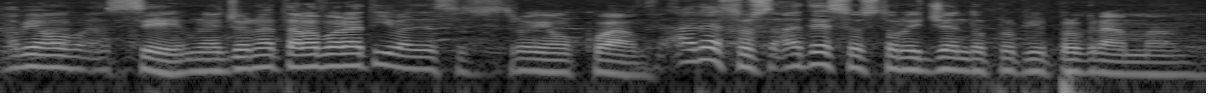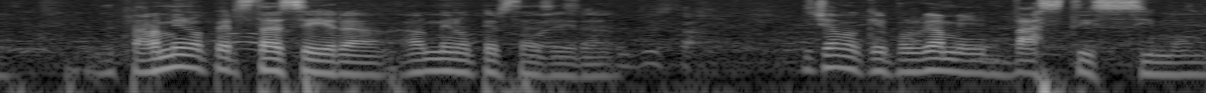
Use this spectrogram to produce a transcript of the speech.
Abbiamo sì, una giornata lavorativa, adesso ci troviamo qua. Adesso, adesso sto leggendo proprio il programma, almeno per stasera, almeno per stasera. Diciamo che il programma è vastissimo,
